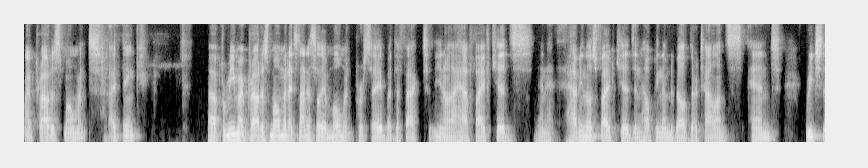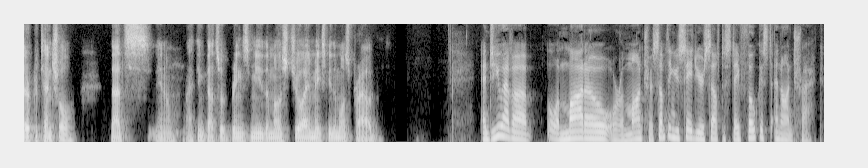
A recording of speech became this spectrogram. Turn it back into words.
my proudest moment, I think. Uh, for me, my proudest moment, it's not necessarily a moment per se, but the fact, you know, I have five kids and having those five kids and helping them develop their talents and reach their potential that's you know i think that's what brings me the most joy makes me the most proud and do you have a oh, a motto or a mantra something you say to yourself to stay focused and on track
